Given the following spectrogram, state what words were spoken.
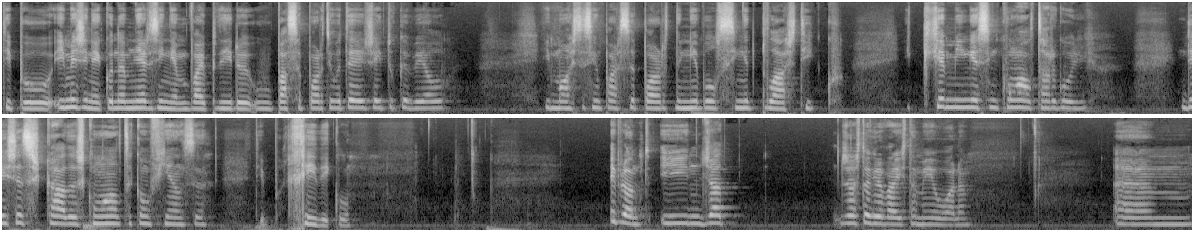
Tipo, imaginei quando a mulherzinha me vai pedir o passaporte, eu até ajeito o cabelo e mostro assim o passaporte na minha bolsinha de plástico e caminho assim com alto orgulho. Deixo as escadas com alta confiança. Tipo, ridículo. E pronto, e já, já estou a gravar isto há meia hora. Um,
